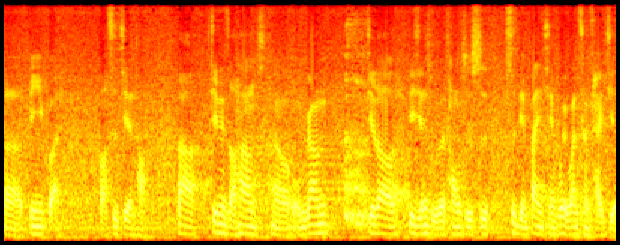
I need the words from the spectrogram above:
呃殡仪馆保尸间哈。那今天早上呃，我们刚接到地检署的通知是四点半以前会完成裁剪。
